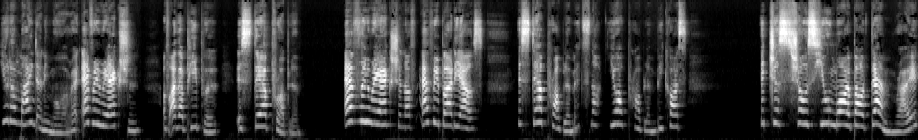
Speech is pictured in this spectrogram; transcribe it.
You don't mind anymore right? Every reaction of other people is their problem. Every reaction of everybody else is their problem. It's not your problem because it just shows you more about them right?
